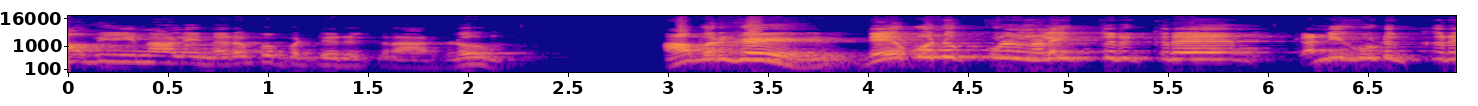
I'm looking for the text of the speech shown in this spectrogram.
ஆவியினாலே நிரப்பப்பட்டு இருக்கிறார்களோ அவர்கள் தேவனுக்குள் நிலைத்திருக்கிற கனி கொடுக்கிற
